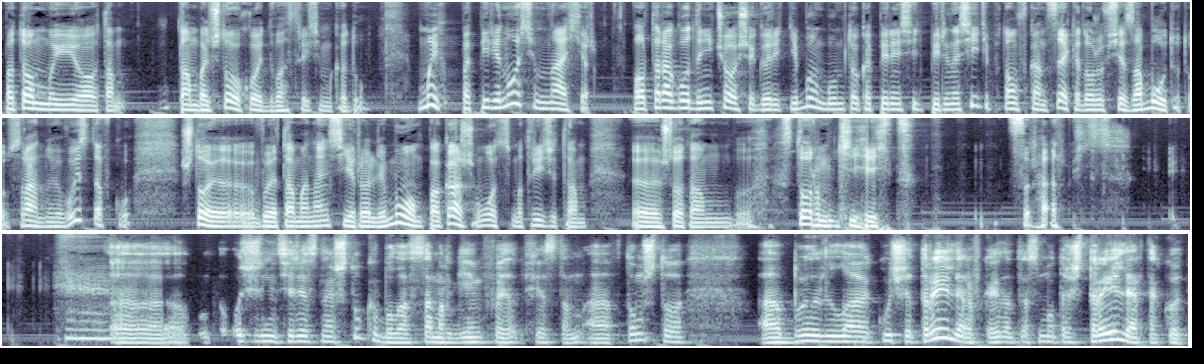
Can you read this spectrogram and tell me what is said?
потом мы ее там, там большой выходит в 23 году, мы их попереносим нахер, полтора года ничего вообще говорить не будем, будем только переносить, переносить, и потом в конце, когда уже все забудут эту сраную выставку, что э, вы там анонсировали, мы вам покажем, вот, смотрите, там, э, что там, Stormgate, сраный. Э, Очень интересная штука была с Summer Game Fe- Fest а, в том, что а, была куча трейлеров, когда ты смотришь трейлер такой,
